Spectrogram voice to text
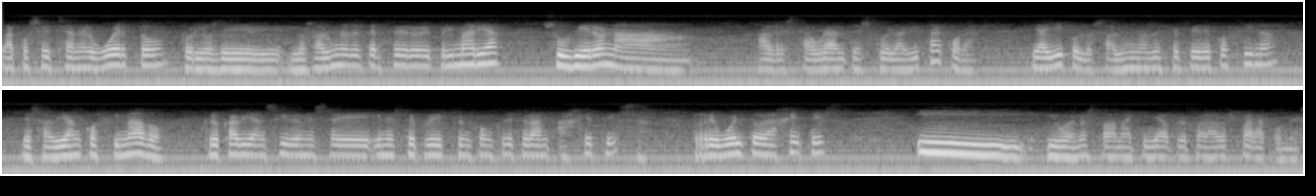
la cosecha en el huerto, pues los, de, los alumnos de tercero de primaria subieron a, al restaurante Escuela Bitácora y allí con los alumnos de CP de cocina les habían cocinado, creo que habían sido en, ese, en este proyecto en concreto eran ajetes, revuelto de ajetes, y, bueno, estaban aquí ya preparados para comerse.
